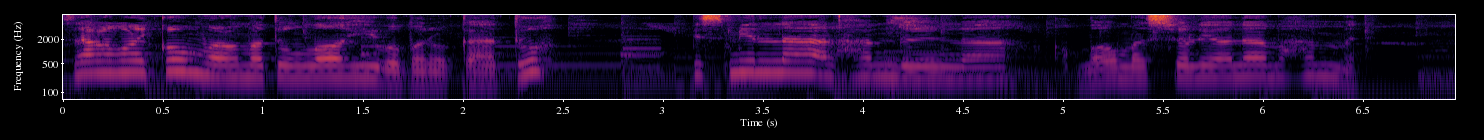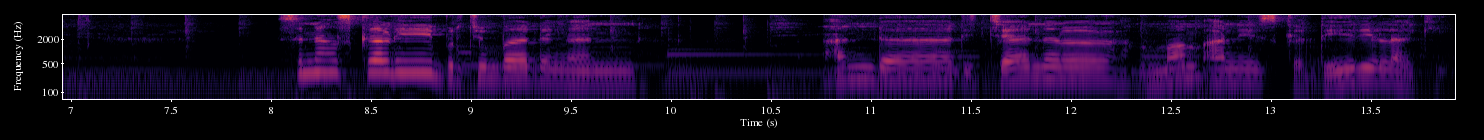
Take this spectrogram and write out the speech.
Assalamualaikum warahmatullahi wabarakatuh. Bismillah, Alhamdulillah. Allahumma sholli ala Muhammad. Senang sekali berjumpa dengan Anda di channel Mam Anis Kediri lagi.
